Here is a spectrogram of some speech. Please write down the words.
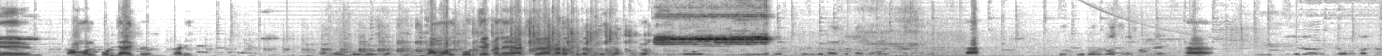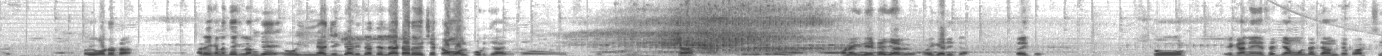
যে, কামালপুর যায় তো গাড়ি? কামালপুর যেখানে একশো এগারো ফুটের দুর্গা পুজো। হ্যাঁ? হ্যাঁ। ওই অটোটা? আর এখানে দেখলাম যে, ওই ম্যাজিক গাড়িটাতে লেখা রয়েছে, কামালপুর যায়। হ্যাঁ? অনেক লেটে যাবে ওই গাড়িটা, তাই তো? তো এখানে এসে যেমনটা জানতে পারছি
